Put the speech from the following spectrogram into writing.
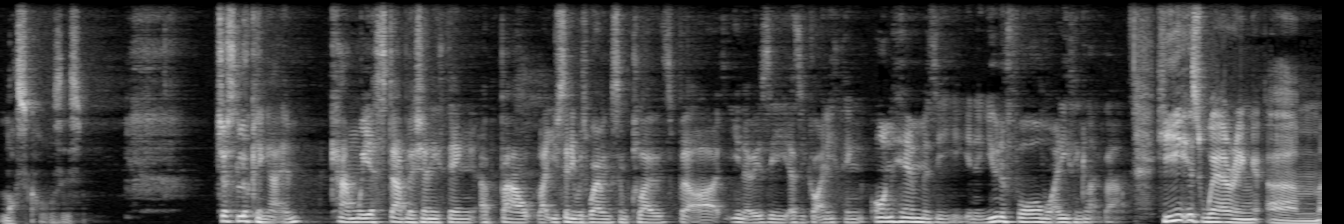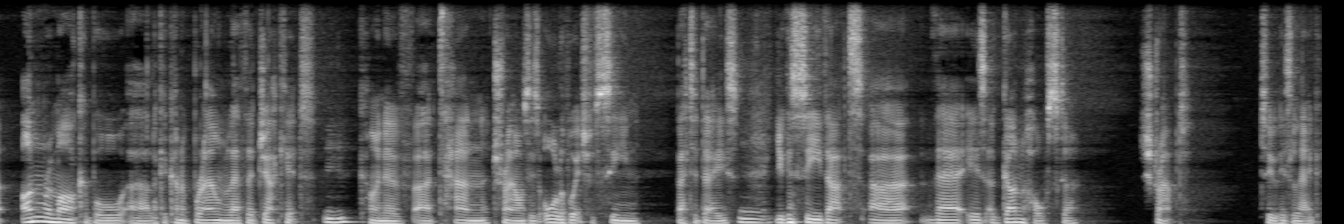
lost causes. Just looking at him, can we establish anything about? Like you said, he was wearing some clothes, but uh, you know, is he? Has he got anything on him? Is he in a uniform or anything like that? He is wearing um, unremarkable, uh, like a kind of brown leather jacket, kind of uh, tan trousers, all of which have seen better days. You can see that uh, there is a gun holster strapped to his leg.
